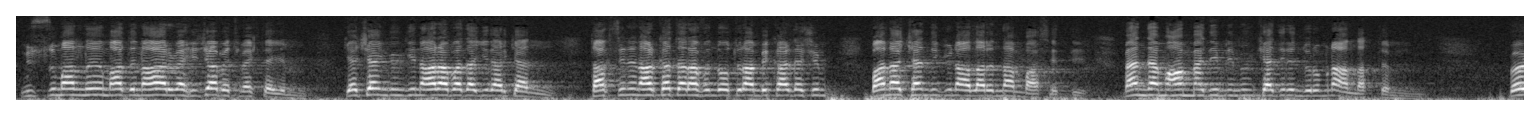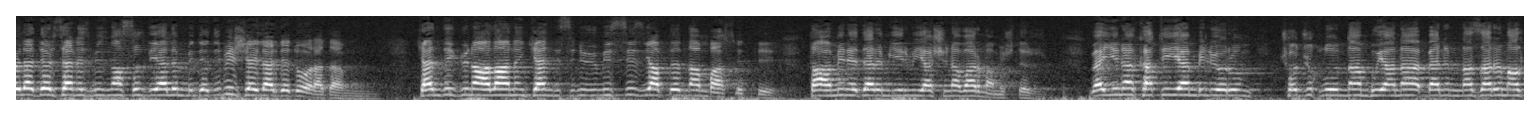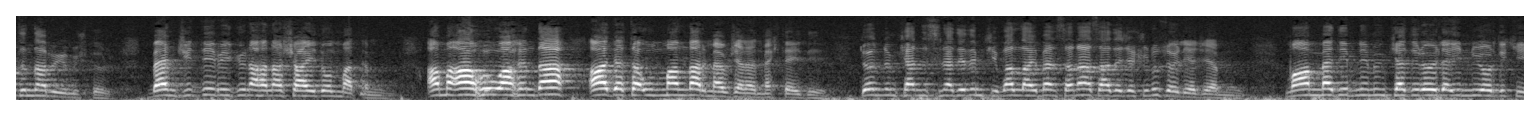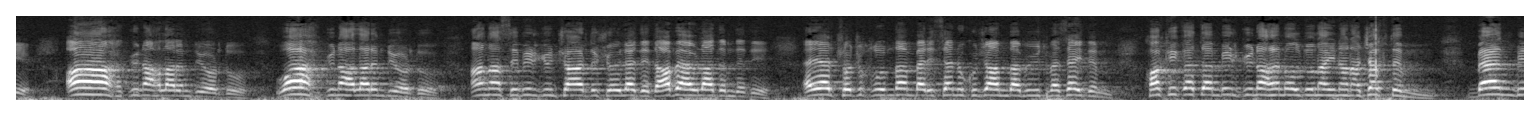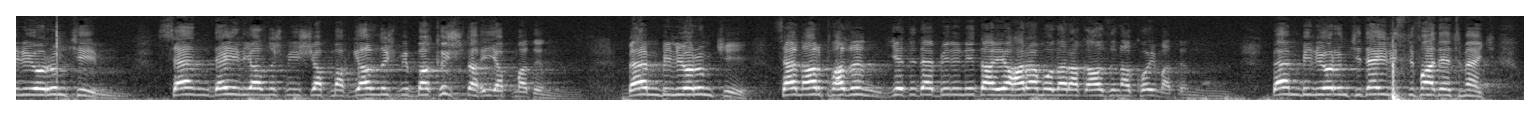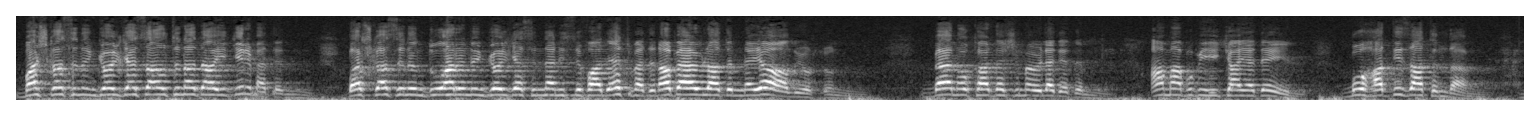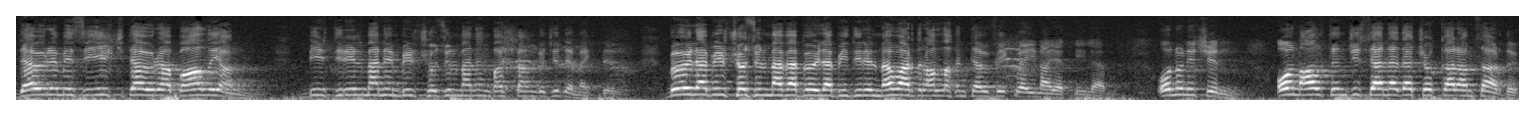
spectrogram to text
Müslümanlığım adına ağır ve hicap etmekteyim. Geçen gün yine arabada giderken, taksinin arka tarafında oturan bir kardeşim bana kendi günahlarından bahsetti. Ben de Muhammed İbni Münkedir'in durumunu anlattım. Böyle derseniz biz nasıl diyelim mi dedi, bir şeyler dedi orada. Kendi günahlarının kendisini ümitsiz yaptığından bahsetti. Tahmin ederim 20 yaşına varmamıştır. Ve yine katiyen biliyorum, çocukluğundan bu yana benim nazarım altında büyümüştür. Ben ciddi bir günahına şahit olmadım. Ama ahu vahında adeta ummanlar mevcelenmekteydi. Döndüm kendisine dedim ki vallahi ben sana sadece şunu söyleyeceğim. Muhammed İbni Münkedir öyle inliyordu ki ah günahlarım diyordu. Vah günahlarım diyordu. Anası bir gün çağırdı şöyle dedi. Abi evladım dedi. Eğer çocukluğumdan beri seni kucağımda büyütmeseydim hakikaten bir günahın olduğuna inanacaktım. Ben biliyorum ki sen değil yanlış bir iş yapmak, yanlış bir bakış dahi yapmadın. Ben biliyorum ki sen arpanın yedide birini dahi haram olarak ağzına koymadın. Ben biliyorum ki değil istifade etmek, başkasının gölgesi altına dahi girmedin. Başkasının duvarının gölgesinden istifade etmedin. Abi evladım neye ağlıyorsun? Ben o kardeşime öyle dedim. Ama bu bir hikaye değil. Bu haddi zatında devrimizi ilk devre bağlayan bir dirilmenin, bir çözülmenin başlangıcı demektir. Böyle bir çözülme ve böyle bir dirilme vardır Allah'ın tevfik ve inayetiyle. Onun için 16. senede çok karamsardık.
